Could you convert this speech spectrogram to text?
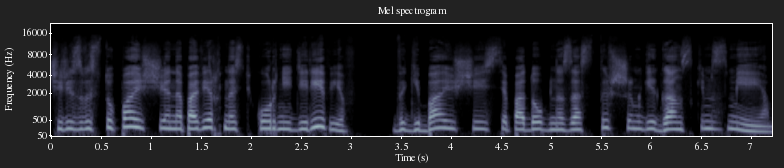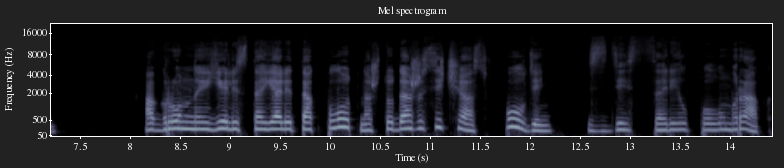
через выступающие на поверхность корни деревьев, выгибающиеся подобно застывшим гигантским змеям. Огромные ели стояли так плотно, что даже сейчас, в полдень, здесь царил полумрак,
